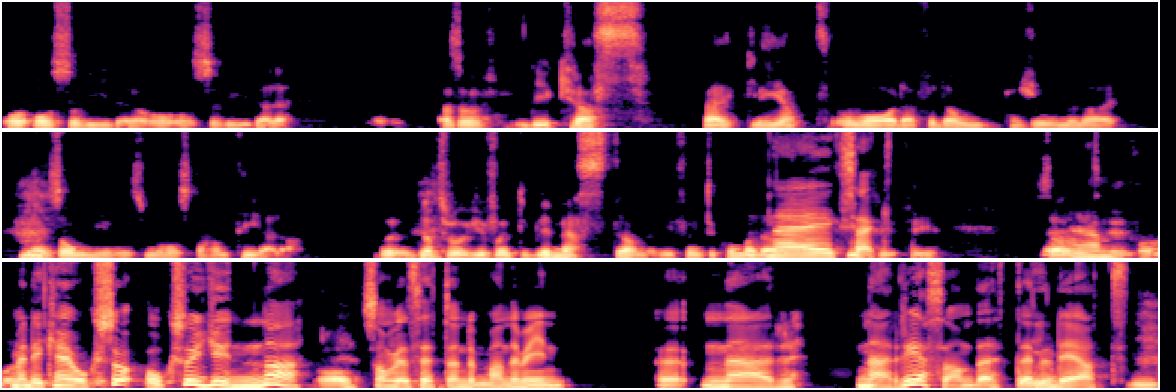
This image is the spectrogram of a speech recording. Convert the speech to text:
Och, och så vidare och, och så vidare. Alltså det är ju krass verklighet och vardag för de personerna i ens omgivning som man måste hantera. Jag tror vi får inte bli mästrande. Vi får inte komma där Nej, exakt. fy, fy, fy. Så att. Men det kan ju också, också gynna ja, som vi har sett under Mm. pandemin, eh, när, närresandet. Eller det att mm,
